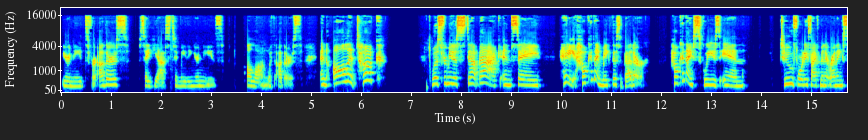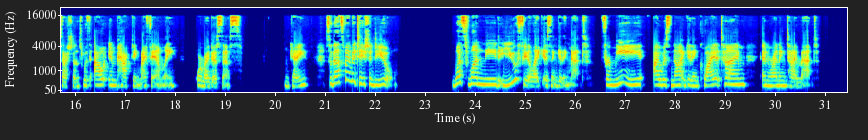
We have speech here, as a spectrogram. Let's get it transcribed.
your needs for others. Say yes to meeting your needs along with others. And all it took was for me to step back and say, hey, how can I make this better? How can I squeeze in two 45 minute running sessions without impacting my family or my business? Okay. So that's my invitation to you. What's one need you feel like isn't getting met? For me, I was not getting quiet time and running time met.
